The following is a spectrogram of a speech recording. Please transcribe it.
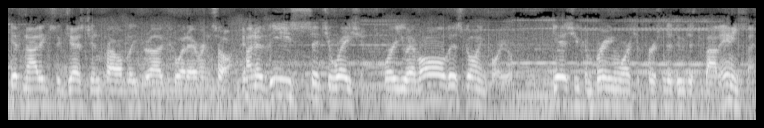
hypnotic suggestion, probably drugs, whatever, and so on. Under these situations where you have all this going for you, yes, you can brainwash a person to do just about anything.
